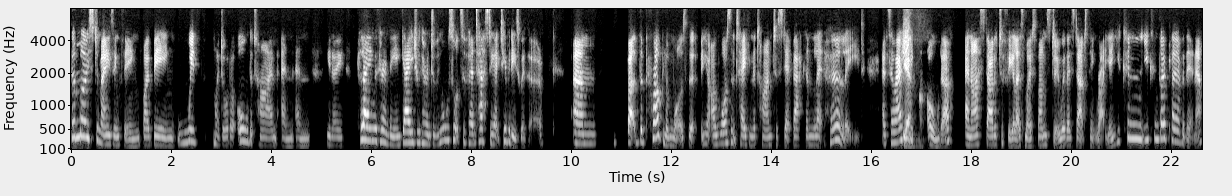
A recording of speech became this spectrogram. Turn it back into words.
the most amazing thing by being with my daughter all the time and and you know playing with her and being engaged with her and doing all sorts of fantastic activities with her. Um, but the problem was that you know I wasn't taking the time to step back and let her lead. And so as Yeah. she got older, and I started to feel as most mums do, where they start to think, right, yeah, you can you can go play over there now.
